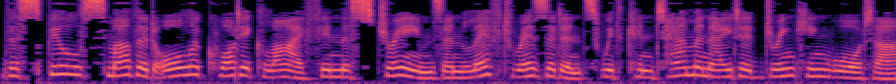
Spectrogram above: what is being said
The spill smothered all aquatic life in the streams and left residents with contaminated drinking water.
